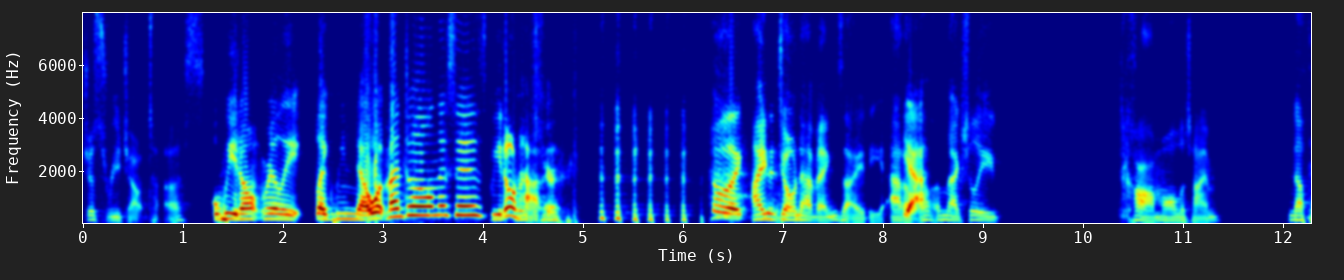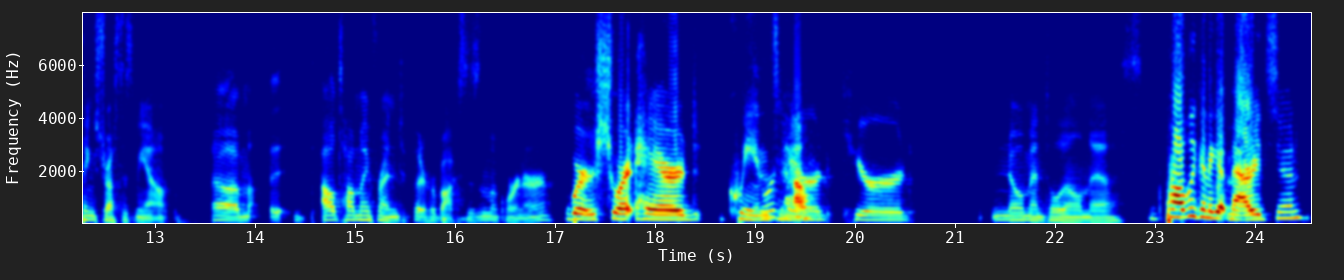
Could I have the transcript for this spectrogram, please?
just reach out to us. We don't really like. We know what mental illness is. We don't We're have it. So like, I don't have anxiety at Yeah. all. I'm actually calm all the time. Nothing stresses me out. Um, I'll tell my friend to put her boxes in the corner. We're short-haired queens now. Short-haired, cured, no mental illness. Probably gonna get married soon.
